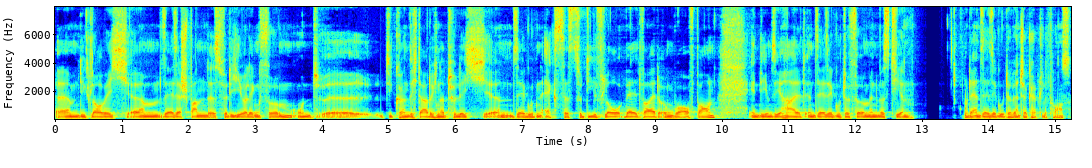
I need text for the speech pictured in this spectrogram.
ähm, die, glaube ich, ähm, sehr, sehr spannend ist für die jeweiligen Firmen. Und äh, die können sich dadurch natürlich einen sehr guten Access zu Dealflow weltweit irgendwo aufbauen, indem sie halt in sehr, sehr gute Firmen investieren oder ein sehr, sehr guter Venture Capital Fonds.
